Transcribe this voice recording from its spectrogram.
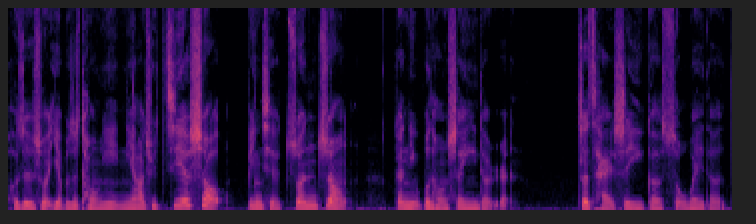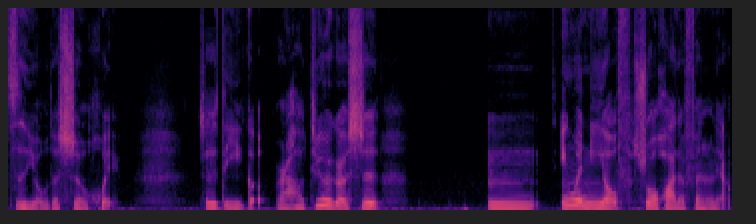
或者说也不是同意，你要去接受并且尊重跟你不同声音的人，这才是一个所谓的自由的社会。这是第一个。然后第二个是。嗯，因为你有说话的分量，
